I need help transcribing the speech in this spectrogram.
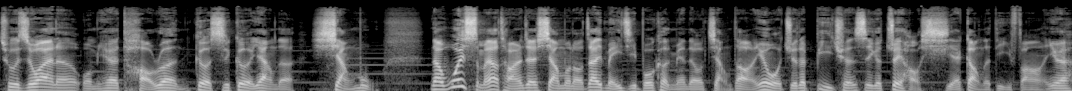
除此之外呢，我们也会讨论各式各样的项目。那为什么要讨论这些项目呢？在每一集播客里面都有讲到，因为我觉得币圈是一个最好斜杠的地方，因为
